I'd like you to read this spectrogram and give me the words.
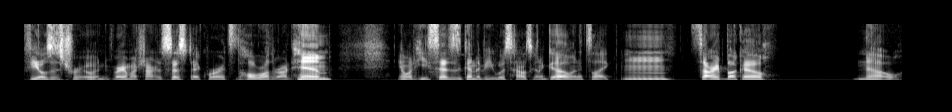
feels is true and very much narcissistic where it's the whole world around him and what he says is going to be what's how it's going to go and it's like mm, Sorry, Bucko. No.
